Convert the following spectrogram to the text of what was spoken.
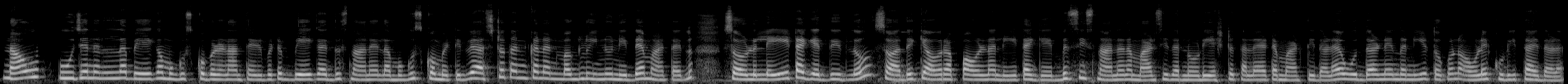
ನಾವು ಪೂಜೆನೆಲ್ಲ ಬೇಗ ಮುಗಿಸ್ಕೊಬಿಡೋಣ ಅಂತ ಹೇಳ್ಬಿಟ್ಟು ಬೇಗ ಎದ್ದು ಸ್ನಾನ ಎಲ್ಲ ಮುಗಿಸ್ಕೊಂಬಿಟ್ಟಿದ್ವಿ. ಅಷ್ಟೋ ತನಕ ನನ್ನ ಮಗಳು ಇನ್ನೂ ನಿದ್ದೆ ಮಾಡ್ತಾಯಿದ್ಲು ಸೊ ಅವಳು ಲೇಟಾಗಿ ಎದ್ದಿದ್ಲು. ಸೊ ಅದಕ್ಕೆ ಅವರಪ್ಪ ಅವಳನ್ನ ಲೇಟಾಗಿ ಎಬ್ಬಿಸಿ ಸ್ನಾನನ ಮಾಡಿಸಿದಾರೆ ನೋಡಿ, ಎಷ್ಟು ತಲೆಯಾಟೆ ಮಾಡ್ತಿದ್ದಾಳೆ. ಉದ್ದಣ್ಣೆಯಿಂದ ನೀರು ತೊಗೊಂಡು ಅವಳೇ ಕುಡಿತಾ ಇದ್ದಾಳೆ.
